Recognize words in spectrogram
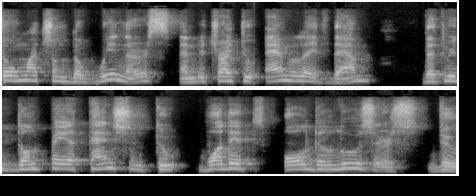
so much on the winners and we try to emulate them that we don't pay attention to what did all the losers do.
